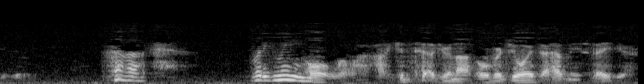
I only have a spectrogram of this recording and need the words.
you, did he? what do you mean? Oh, well, I can tell you're not overjoyed to have me stay here.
